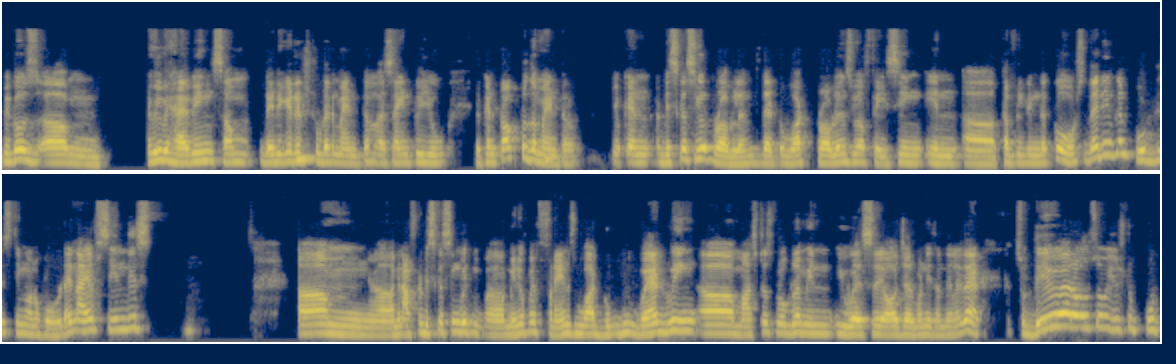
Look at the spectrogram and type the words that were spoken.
because um, you will be having some dedicated student mentor assigned to you. You can talk to the mentor. You can discuss your problems, that what problems you are facing in uh, completing the course. Then you can put this thing on hold. And I have seen this um uh, i mean after discussing with uh, many of my friends who are do, who were doing a master's program in usa or germany something like that. So they were also used to put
